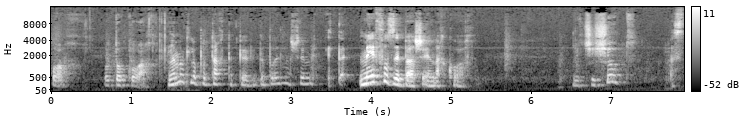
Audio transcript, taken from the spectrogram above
כוח, אותו כוח. למה את לא פותחת את הפה ודברי עם השם? את מאיפה זה בא שאין לך כוח? מתשישות. אז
